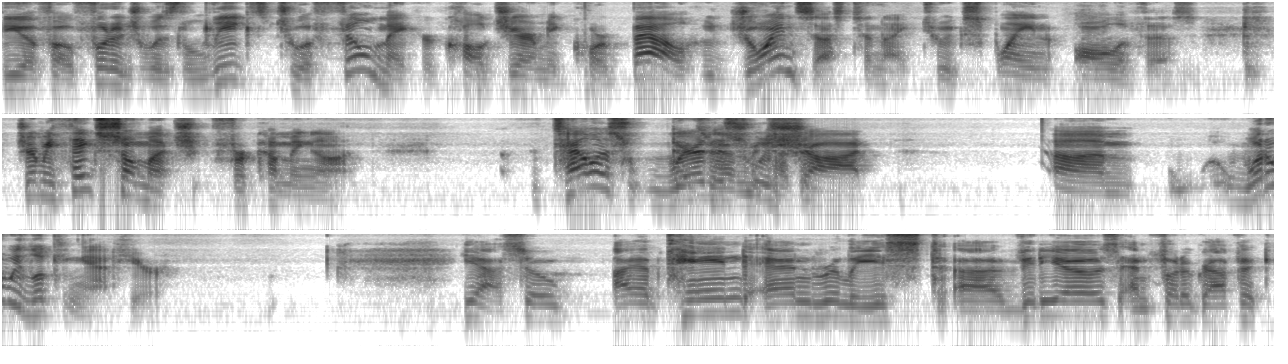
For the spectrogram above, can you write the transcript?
The UFO footage was leaked to a filmmaker called Jeremy Corbell, who joins us tonight to explain all of this. Jeremy, thanks so much for coming on. Tell us where this was shot um, what are we looking at here? Yeah, so I obtained and released uh, videos and photographic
